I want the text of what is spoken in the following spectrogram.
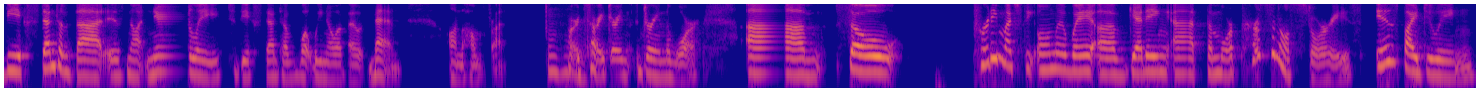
the extent of that is not nearly to the extent of what we know about men on the home front mm-hmm. or sorry during during the war um, so pretty much the only way of getting at the more personal stories is by doing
